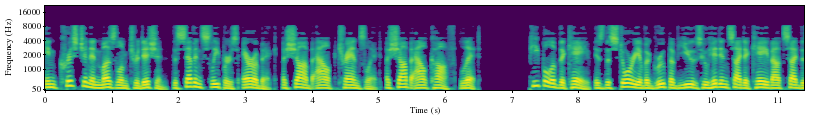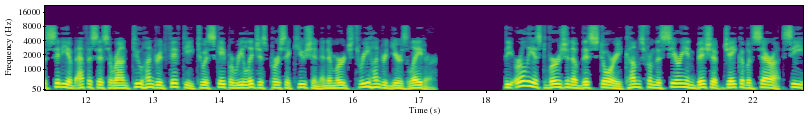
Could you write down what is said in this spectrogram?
In Christian and Muslim tradition, the Seven Sleepers Arabic, Ashab al translate, Ashab al-Kahf, lit. People of the Cave is the story of a group of youths who hid inside a cave outside the city of Ephesus around 250 to escape a religious persecution and emerge 300 years later. The earliest version of this story comes from the Syrian bishop Jacob of Sara c.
